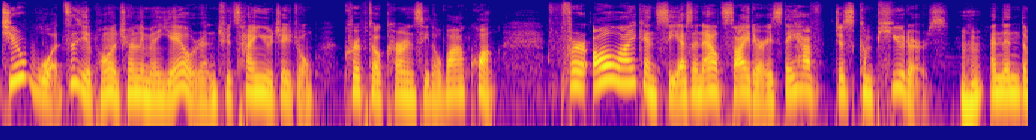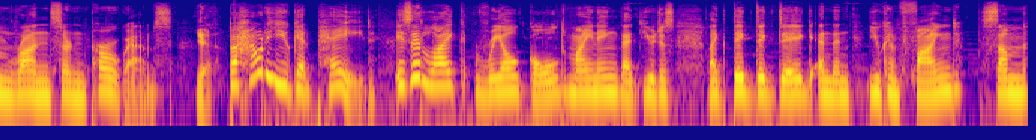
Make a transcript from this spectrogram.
其实我自己的朋友圈里面也有人去参与这种 cryptocurrency 的挖矿。 For all I can see as an outsider is they have just computers and then them run certain programs. Yeah. But how do you get paid? Is it like real gold mining that you just like dig, dig, dig, and then you can find some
